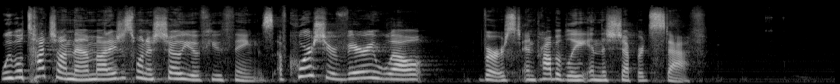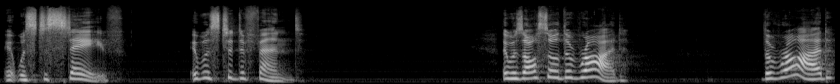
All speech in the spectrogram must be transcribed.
We will touch on them, but I just want to show you a few things. Of course, you're very well versed and probably in the shepherd's staff. It was to stave, it was to defend. There was also the rod. The rod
